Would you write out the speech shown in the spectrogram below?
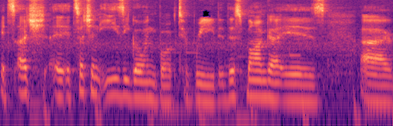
It's such it's such an easygoing book to read. This manga is uh,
